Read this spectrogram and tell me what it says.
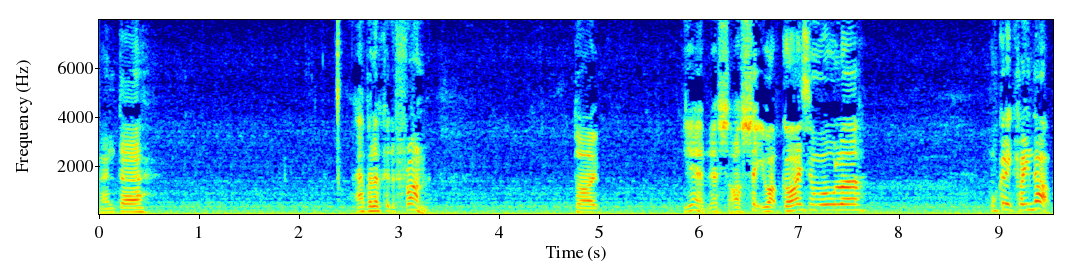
and uh, have a look at the front. So yeah, let's. I'll set you up, guys, and we'll uh, we'll get it cleaned up.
